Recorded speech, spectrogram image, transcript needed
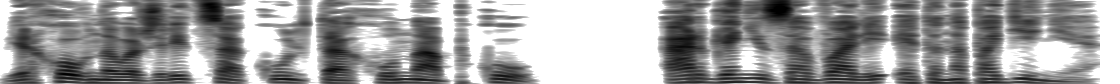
верховного жреца культа Хунапку, организовали это нападение.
